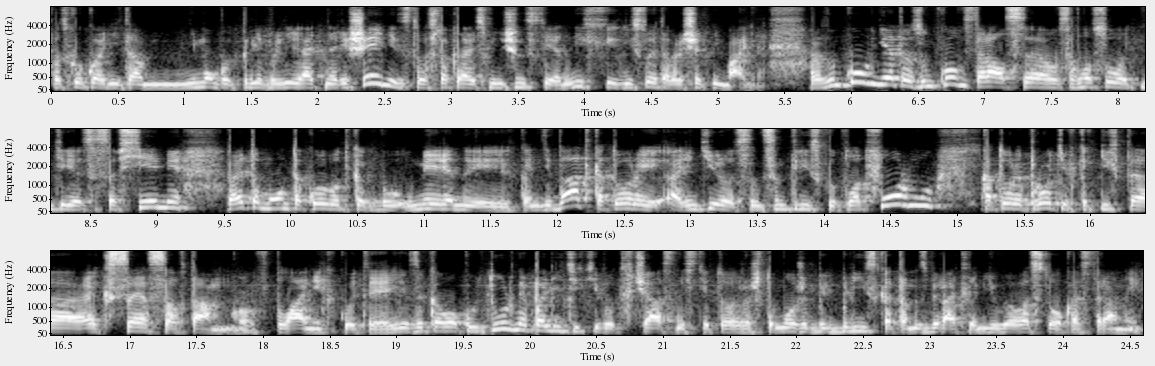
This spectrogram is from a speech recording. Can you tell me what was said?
поскольку они там не могут влиять на решения из-за того, что оказались в меньшинстве, на них не стоит обращать внимание. Разумков нет, Разумков старался согласовывать интересы со всеми, поэтому он такой вот как бы умеренный кандидат, который ориентируется на центристскую платформу, который против каких-то эксцессов там в плане какой-то языково-культурной политики, вот в частности тоже, что может быть близко там избирателям Юго-Востока страны.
